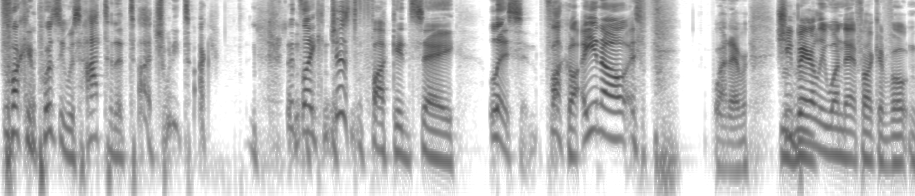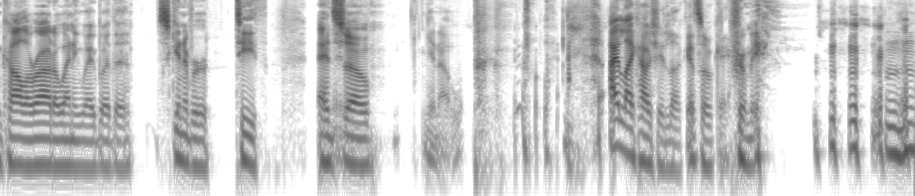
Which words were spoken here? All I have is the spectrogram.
fucking pussy was hot to the touch. What are you talking? It's like just fucking say, listen, fuck off. You know, whatever. She Mm-hmm. barely won that fucking vote in Colorado anyway by the skin of her teeth, and so you know, I like how she look. It's okay for me. hmm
